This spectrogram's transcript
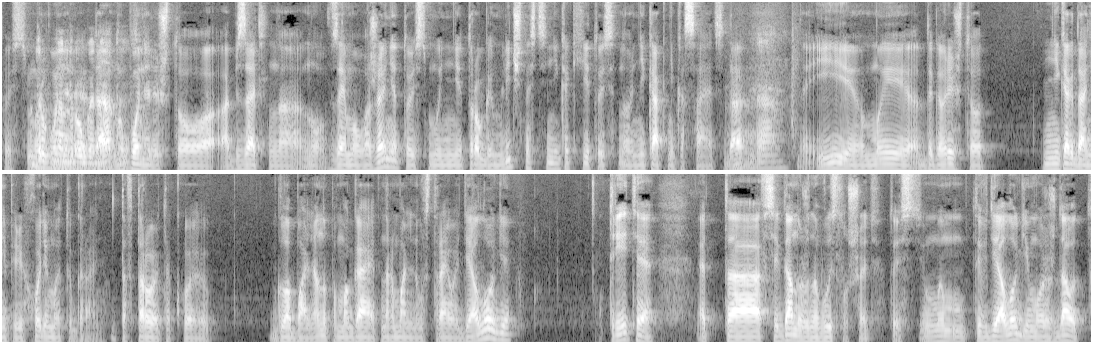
То есть мы Друг поняли, на друга, да? да мы поняли, что обязательно ну, взаимоуважение, то есть мы не трогаем личности никакие, то есть оно никак не касается, да? да. И мы договорились, что никогда не переходим эту грань. Это второе такое глобальное. Оно помогает нормально выстраивать диалоги. Третье, это всегда нужно выслушать. То есть мы, ты в диалоге можешь, да, вот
